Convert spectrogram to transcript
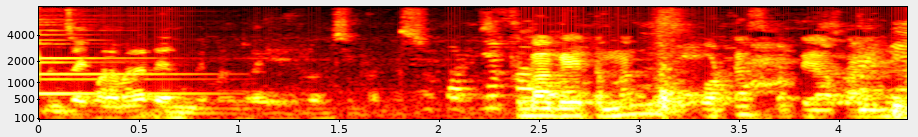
mencek mana-mana dan memang lagi belum sempat sebagai teman supportnya seperti apa nih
